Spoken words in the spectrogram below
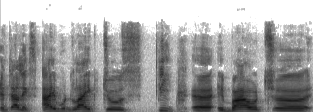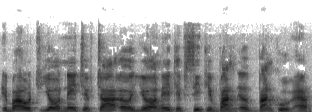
and Alex, I would like to speak uh, about uh, about your native ta- uh, your native city, Van- uh, Vancouver,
